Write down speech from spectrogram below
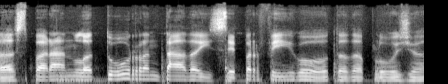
Esperant la torrentada i ser per fi gota de pluja.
